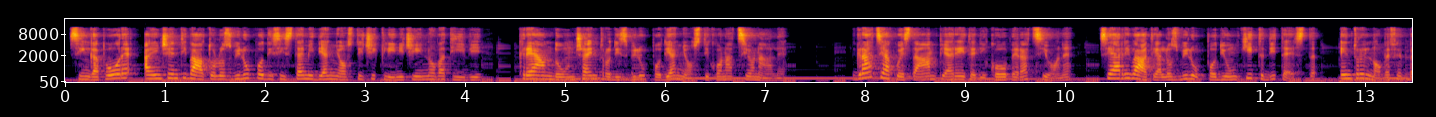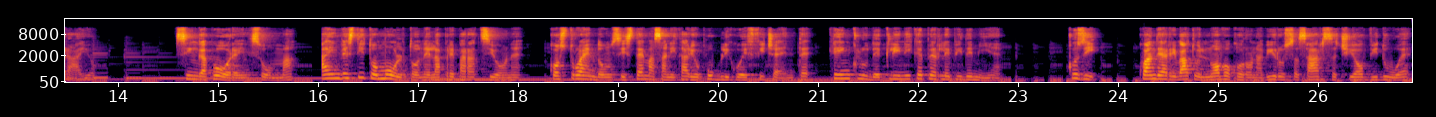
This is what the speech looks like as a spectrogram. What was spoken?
Singapore ha incentivato lo sviluppo di sistemi diagnostici clinici innovativi, creando un centro di sviluppo diagnostico nazionale. Grazie a questa ampia rete di cooperazione si è arrivati allo sviluppo di un kit di test entro il 9 febbraio. Singapore, insomma, ha investito molto nella preparazione, costruendo un sistema sanitario pubblico efficiente che include cliniche per le epidemie. Così, quando è arrivato il nuovo coronavirus SARS-CoV-2,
